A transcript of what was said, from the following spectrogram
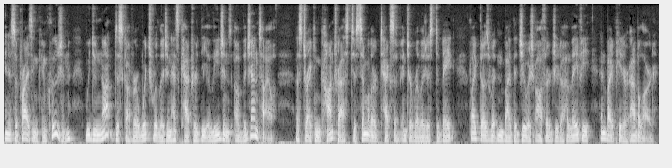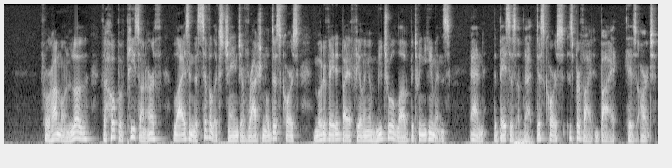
In a surprising conclusion, we do not discover which religion has captured the allegiance of the Gentile, a striking contrast to similar texts of interreligious debate like those written by the Jewish author Judah Halevi and by Peter Abelard. For Ramon Lull, the hope of peace on earth lies in the civil exchange of rational discourse motivated by a feeling of mutual love between humans, and the basis of that discourse is provided by his art.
